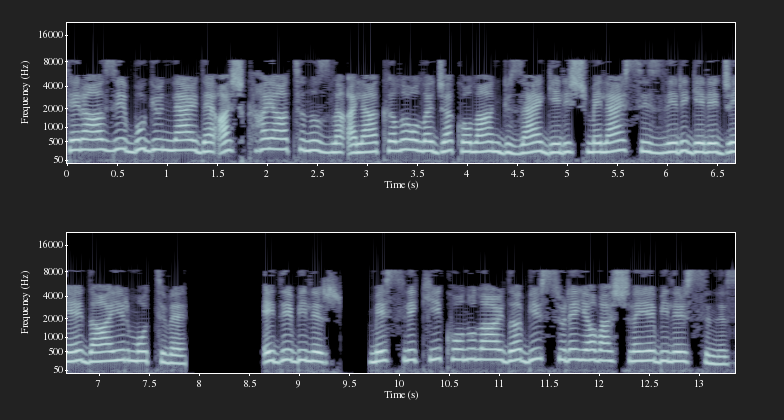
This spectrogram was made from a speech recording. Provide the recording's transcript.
Terazi bugünlerde aşk hayatınızla alakalı olacak olan güzel gelişmeler sizleri geleceğe dair motive edebilir. Mesleki konularda bir süre yavaşlayabilirsiniz.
